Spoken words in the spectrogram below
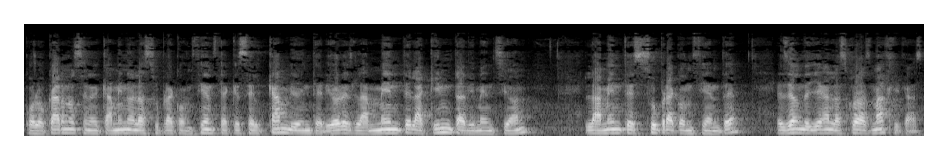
colocarnos en el camino de la supraconciencia, que es el cambio interior, es la mente, la quinta dimensión, la mente supraconsciente, es de donde llegan las cosas mágicas,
